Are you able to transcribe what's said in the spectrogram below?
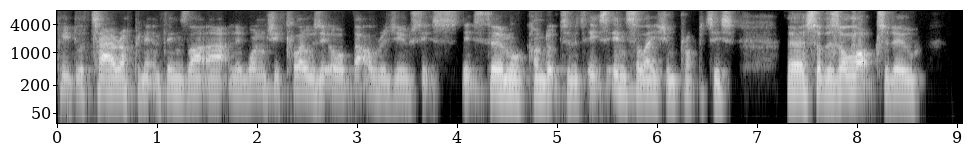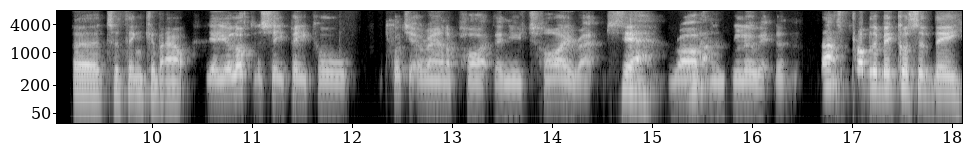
people are tie wrapping it and things like that. And once you close it up, that'll reduce its its thermal conductivity, its insulation properties. Uh, so there's a lot to do uh, to think about. Yeah, you'll often see people put it around a pipe, then you tie wraps. Yeah, rather that, than glue it. That's probably because of the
